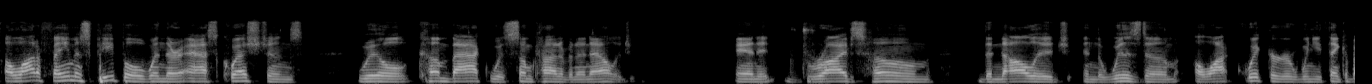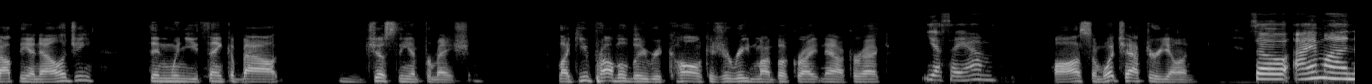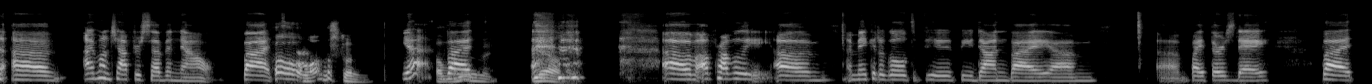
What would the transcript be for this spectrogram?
a lot of famous people, when they're asked questions, will come back with some kind of an analogy. And it drives home the knowledge and the wisdom a lot quicker when you think about the analogy than when you think about just the information. Like you probably recall, because you're reading my book right now, correct? Yes, I am. Awesome. What chapter are you on? So I'm on uh, I'm on chapter seven now. But oh, awesome! Yeah, I but yeah. um, I'll probably um, I make it a goal to be, be done by um, uh, by Thursday, but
